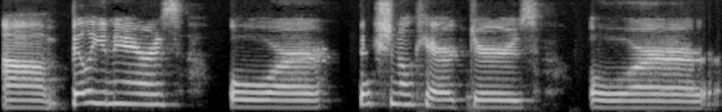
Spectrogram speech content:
um, billionaires or fictional characters or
